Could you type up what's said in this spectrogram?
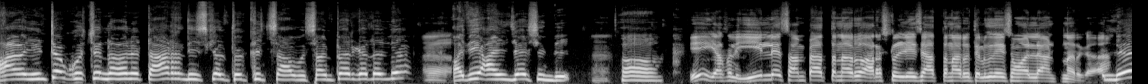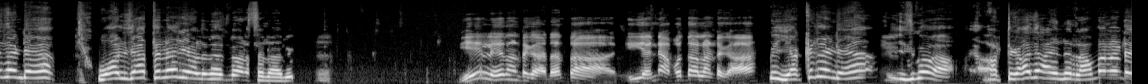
ఆ ఇంట్లో కూర్చున్నామని టాటర్ తీసుకెళ్ళి తొక్కి చంపారు కదండి? అది ఆయన చేసింది. ఏ అసలు వీళ్ళే చంపేస్తున్నారు అరెస్టులు చేసేస్తున్నారు తెలుగుదేశం వాళ్ళే అంటున్నారుగా? లేదండి. వాళ్ళు చేస్తున్నారు వీళ్ళ మీద పెడుతున్నారు. ఏం లేదంటగా అదంతా ఇవన్నీ అబద్ధాలు అంటగా ఎక్కడండి ఇదిగో అట్ట కాదు ఆయన రమ్మనండి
